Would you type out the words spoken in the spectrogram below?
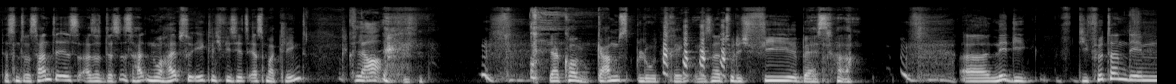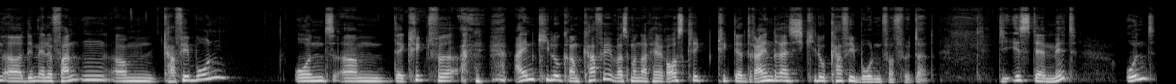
Das Interessante ist, also das ist halt nur halb so eklig, wie es jetzt erstmal klingt. Klar. Ja, komm, Gamsblut trinken ist natürlich viel besser. Äh, nee, die, die füttern dem, äh, dem Elefanten ähm, Kaffeebohnen und ähm, der kriegt für ein Kilogramm Kaffee, was man nachher rauskriegt, kriegt der 33 Kilo Kaffeebohnen verfüttert. Die isst der mit und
